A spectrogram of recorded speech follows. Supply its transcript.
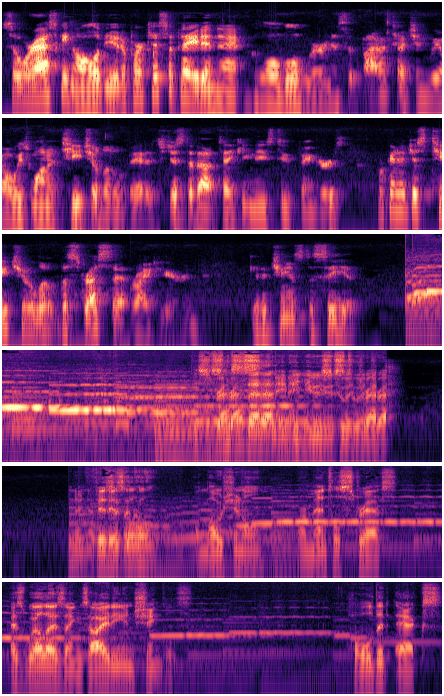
So we're asking all of you to participate in that global awareness of biotouch, and we always want to teach a little bit. It's just about taking these two fingers. We're going to just teach you a little the stress set right here and get a chance to see it. The stress set may be used to address physical, emotional, or mental stress, as well as anxiety and shingles. Hold at X,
